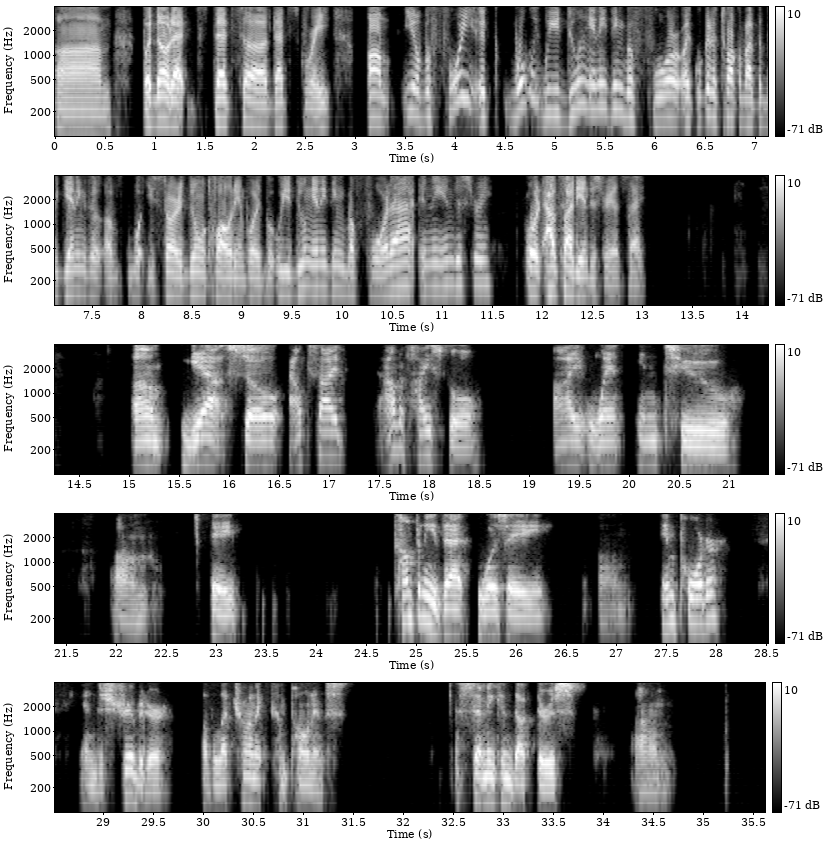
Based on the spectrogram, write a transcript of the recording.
Um, but no, that's that's uh that's great um, you know, before you, what were you doing anything before? Like, we're going to talk about the beginnings of, of, what you started doing with quality importers, but were you doing anything before that in the industry or outside the industry, I'd say? Um, yeah. So outside, out of high school, I went into um, a company that was a um, importer and distributor of electronic components semiconductors, um,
